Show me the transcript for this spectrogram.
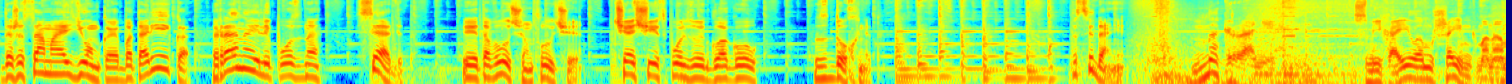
даже самая емкая батарейка рано или поздно сядет. И это в лучшем случае. Чаще использует глагол «сдохнет». До свидания. На грани с Михаилом Шейнгманом.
